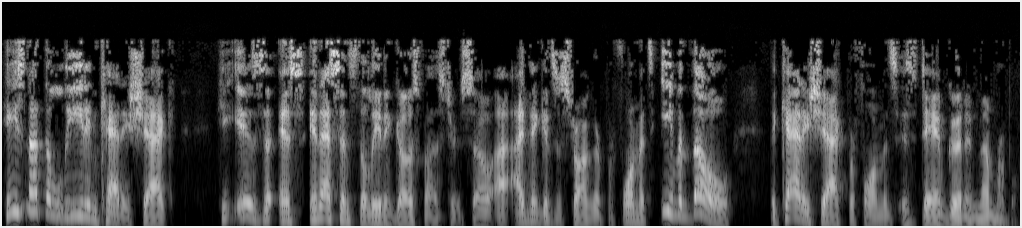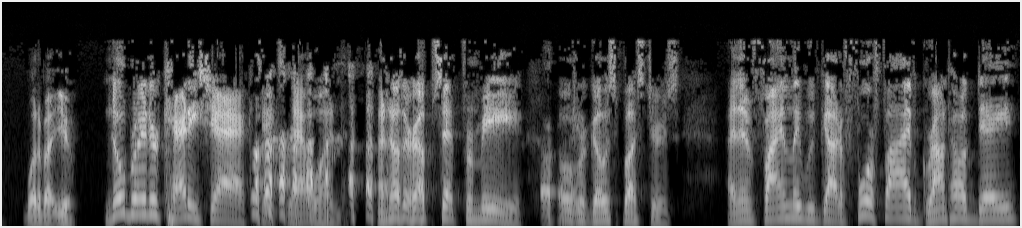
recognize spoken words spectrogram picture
he's not the lead in Caddyshack. He is, in essence, the lead in Ghostbusters. So I, I think it's a stronger performance, even though the Caddyshack performance is damn good and memorable. What about you? No brainer. Caddyshack takes that one. Another upset for me over Ghostbusters. And then finally, we've got a four five Groundhog Day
